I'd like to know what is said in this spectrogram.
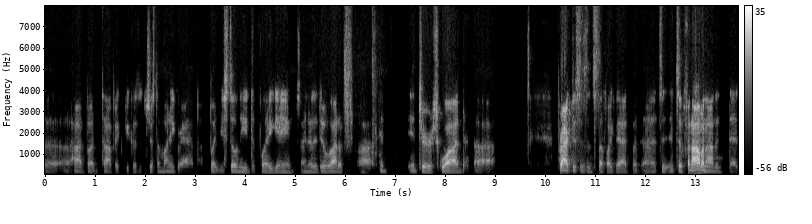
uh, a hot button topic because it's just a money grab but you still need to play games. I know they do a lot of uh, in, inter squad uh, practices and stuff like that. But uh, it's a, it's a phenomenon that, that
